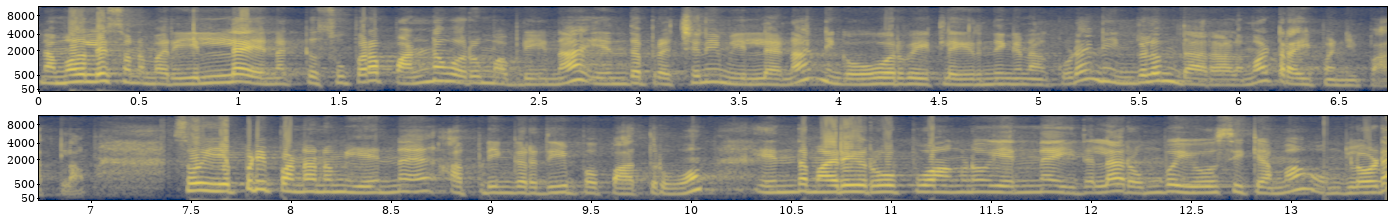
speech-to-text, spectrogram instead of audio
நான் முதல்ல சொன்ன மாதிரி இல்லை எனக்கு சூப்பராக பண்ண வரும் அப்படின்னா எந்த பிரச்சனையும் இல்லைன்னா நீங்கள் ஓவர் வெயிட்டில் இருந்தீங்கன்னா கூட நீங்களும் தாராளமாக ட்ரை பண்ணி பார்க்கலாம். ஸோ எப்படி பண்ணணும் என்ன அப்படிங்கிறதையும் இப்போ பார்த்துருவோம். எந்த மாதிரி ரோப் வாங்கணும் என்ன இதெல்லாம் ரொம்ப யோசிக்காமல் உங்களோட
